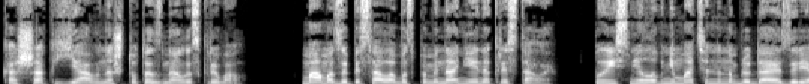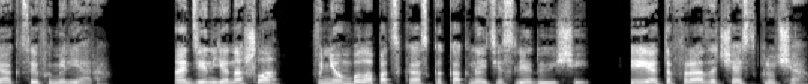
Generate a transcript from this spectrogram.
Кошак явно что-то знал и скрывал. Мама записала воспоминания на кристаллы, пояснила, внимательно наблюдая за реакцией фамильяра. Один я нашла, в нем была подсказка, как найти следующий. И эта фраза — часть ключа.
